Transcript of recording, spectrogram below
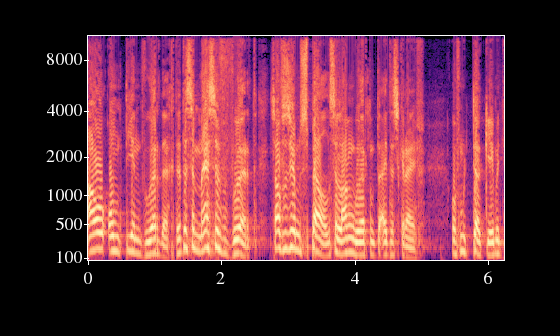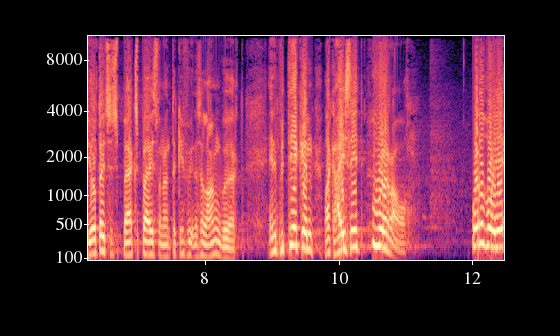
alomteenwoordig. Dit is 'n massive woord. Selfs as jy hom spel, dis 'n lang woord om te uit te skryf. Of moet tik, jy moet heeltyd so backspace want dan tik jy vir dis 'n lang woord. En dit beteken like hy's net oral. Oral waar jy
